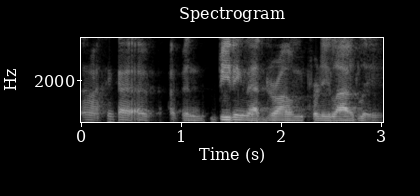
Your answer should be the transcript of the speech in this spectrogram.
and I think I, I've, I've been beating that drum pretty loudly.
